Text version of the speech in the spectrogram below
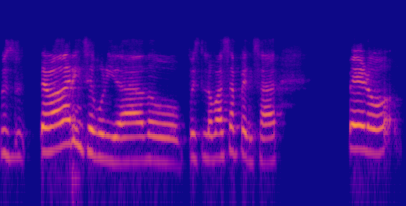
pues te va a dar inseguridad o pues lo vas a pensar, pero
